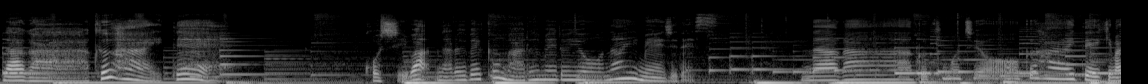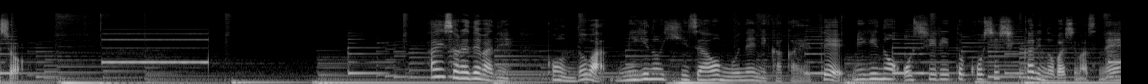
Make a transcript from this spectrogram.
長く吐いて腰はなるべく丸めるようなイメージです。長く気持ちよく吐いていきましょう。はいそれではね今度は右の膝を胸に抱えて右のお尻と腰しっかり伸ばしますね。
